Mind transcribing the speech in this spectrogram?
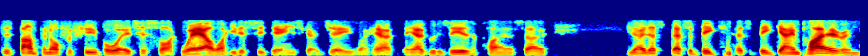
just bumping off a few boys. It's just like wow, like you just sit there and you just go, geez, like how how good is he as a player? So, you know, that's that's a big that's a big game player, and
